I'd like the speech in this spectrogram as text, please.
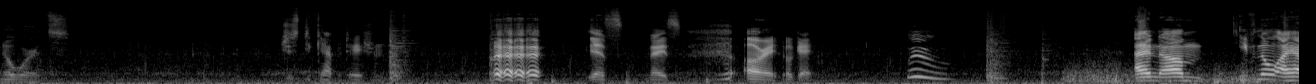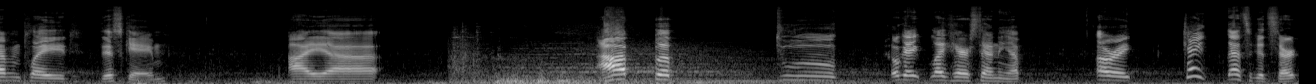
No words. Just decapitation. yes, nice. Alright, okay. Woo! And, um, even though I haven't played this game, I, uh... Up, do- Okay, like hair standing up. Alright. Okay, that's a good start.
